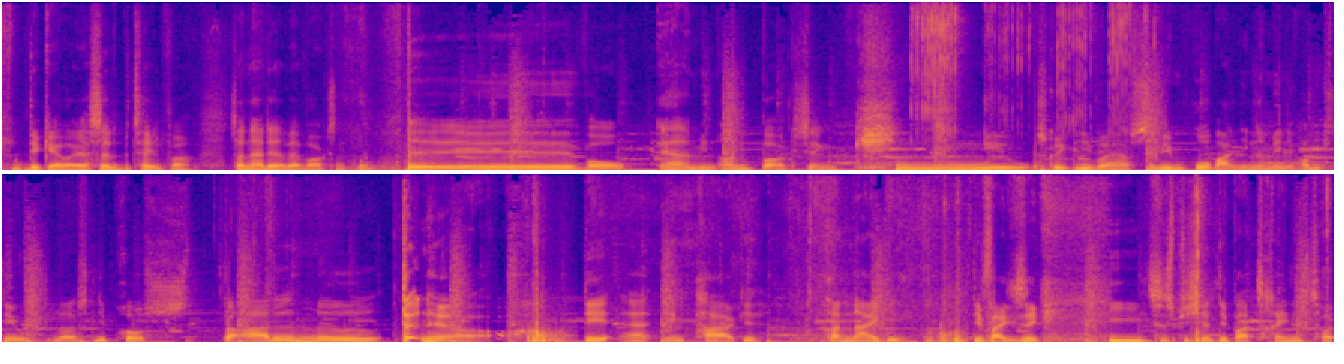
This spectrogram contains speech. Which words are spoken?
det er gaver, jeg selv betalt for. Sådan er det at være voksen. Øh, hvor er min unboxing kniv? Jeg skal ikke lige, hvor jeg er, så vi bruger bare lige en almindelig hobbykniv. Lad os lige prøve at starte med den her. Det er en pakke fra Nike. Det er faktisk ikke helt så specielt, det er bare træningstøj,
